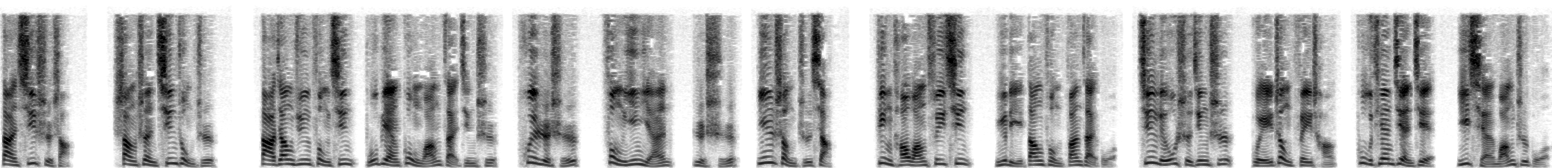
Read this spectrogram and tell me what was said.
但西世上，上甚亲重之。大将军奉心不便共王在京师，会日时，奉因言日时，因盛之相。定陶王虽亲，于礼当奉藩在国。今刘氏京师，诡政非常，故天见戒，以遣王之国，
